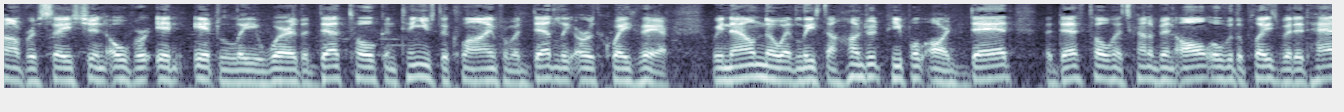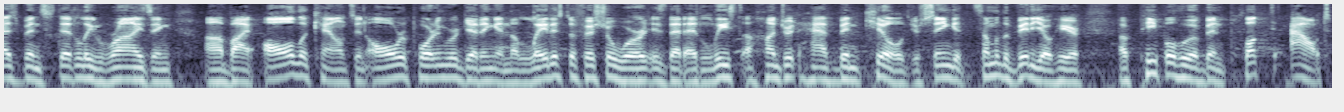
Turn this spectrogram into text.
conversation over in Italy, where the death toll continues to climb from a deadly earthquake there. We now know at least 100 people are dead. The death toll has kind of been all over the place, but it has been steadily rising uh, by all accounts and all reporting we're getting. And the latest official word is that at least 100 have been killed. You're seeing it, some of the video here of people who have been plucked out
